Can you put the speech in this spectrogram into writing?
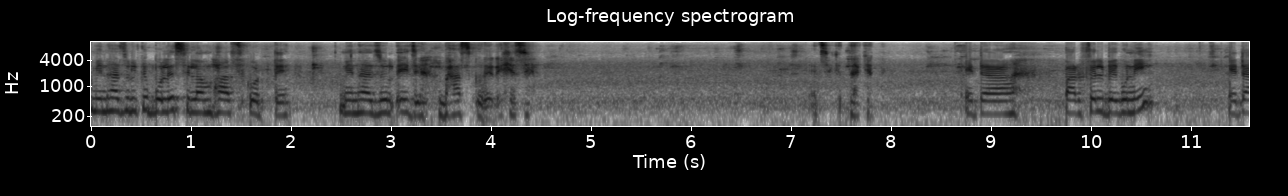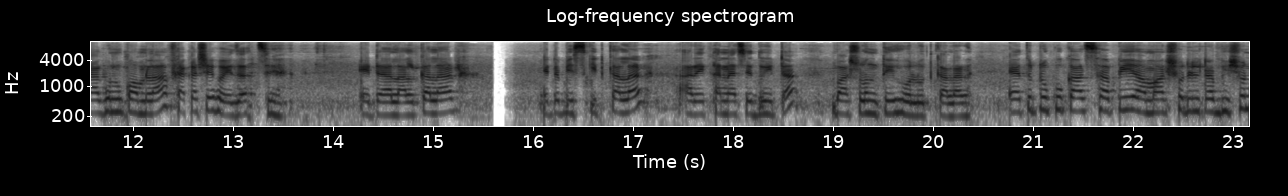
মিনহাজুলকে বলেছিলাম ভাজ করতে। মিনহাজুল এই যে ভাজ করে রেখেছে। দেখেন। এটা পার্পেল বেগুনি, এটা আগুন কমলা, ফ্যাকাশে হয়ে যাচ্ছে। এটা লাল কালার, এটা বিস্কিট কালার, আর এখানে আছে দুইটা বাসন্তী হলুদ কালার। এতটুকু কাজ ছাপিয়ে আমার শরীরটা ভীষণ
